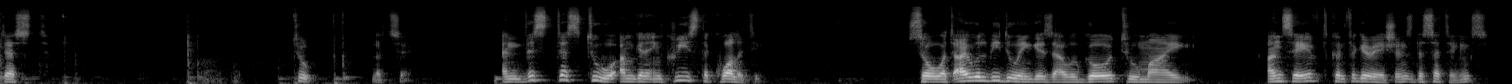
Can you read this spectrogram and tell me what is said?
test 2, let's say. And this test 2, I'm going to increase the quality. So what I will be doing is I will go to my unsaved configurations, the settings,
